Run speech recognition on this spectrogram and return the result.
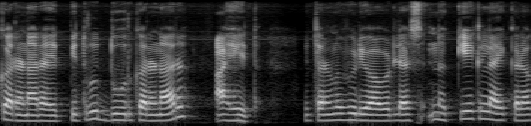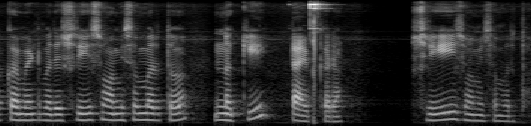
करणार आहेत. पितृ दूर करणार आहेत. मित्रांनो व्हिडिओ आवडल्यास नक्की एक लाईक करा. कमेंटमध्ये श्री स्वामी समर्थ नक्की टाईप करा. श्री स्वामी समर्थ.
